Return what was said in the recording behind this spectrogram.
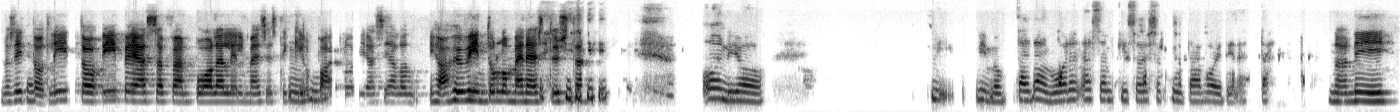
No sitten olet liitto IPSFn puolella ilmeisesti mm-hmm. kilpailu ja siellä on ihan hyvin tullut menestystä. on joo. Niin, viime, tai tämän vuoden SM-kisoissa kultaa voitin, että... No niin,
